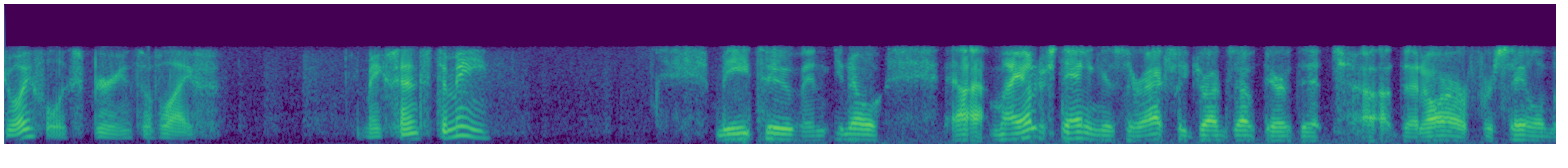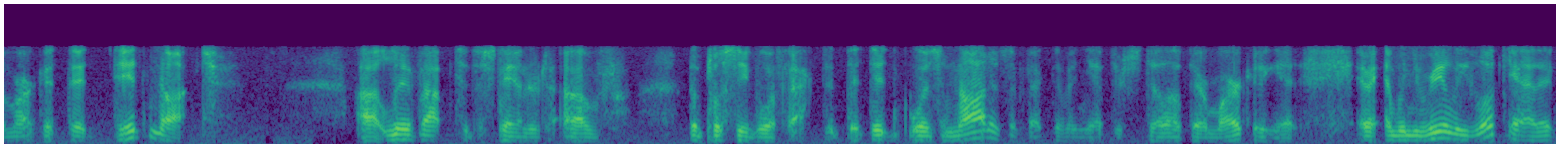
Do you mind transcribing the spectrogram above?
joyful experience of life. It makes sense to me. Me too, and you know, uh, my understanding is there are actually drugs out there that uh, that are for sale in the market that did not uh, live up to the standard of the placebo effect. That, that did, was not as effective, and yet they're still out there marketing it. And, and when you really look at it,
